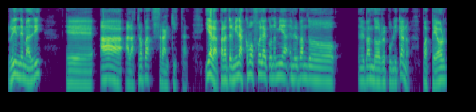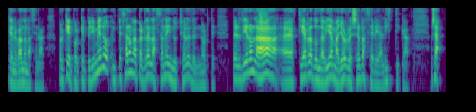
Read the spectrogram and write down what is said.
Rinde Madrid eh, a, a, las tropas franquistas. Y ahora, para terminar, ¿cómo fue la economía en el bando en el bando republicano? Pues peor que en el bando nacional. ¿Por qué? Porque primero empezaron a perder las zonas industriales del norte, perdieron las eh, tierras donde había mayor reserva cerealística. O sea,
